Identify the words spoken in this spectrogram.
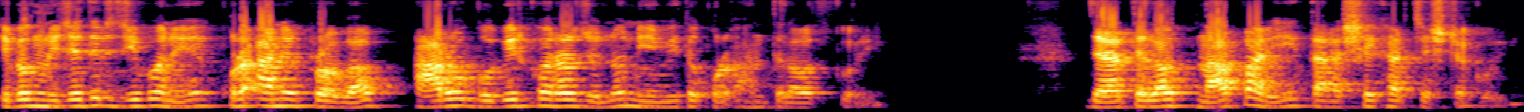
এবং নিজেদের জীবনে কোরআনের প্রভাব আরও গভীর করার জন্য নিয়মিত কোরআন তেলাওয়াত করি। যারা তেলাওয়াত না পারি, তারা শেখার চেষ্টা করি।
